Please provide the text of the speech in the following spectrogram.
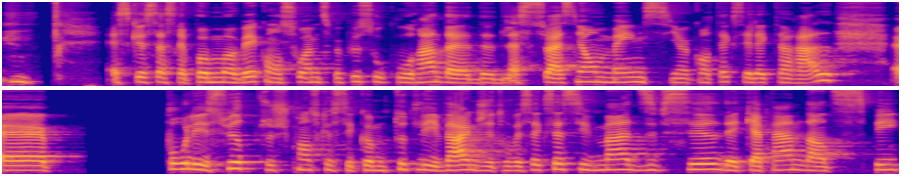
est-ce que ça serait pas mauvais qu'on soit un petit peu plus au courant de, de, la situation, même s'il y a un contexte électoral? Euh, pour les suites, je pense que c'est comme toutes les vagues. J'ai trouvé ça excessivement difficile d'être capable d'anticiper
